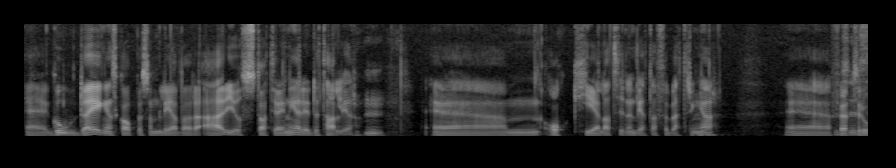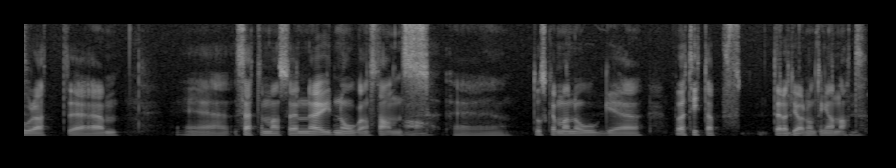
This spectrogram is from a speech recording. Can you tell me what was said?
eh, goda egenskaper som ledare är just att jag är nere i detaljer. Mm. Ehm, och hela tiden letar förbättringar. Eh, för jag tror att ehm, eh, sätter man sig nöjd någonstans eh, då ska man nog börja titta efter att göra någonting annat.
